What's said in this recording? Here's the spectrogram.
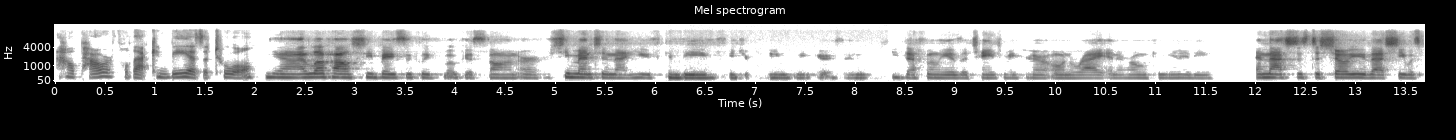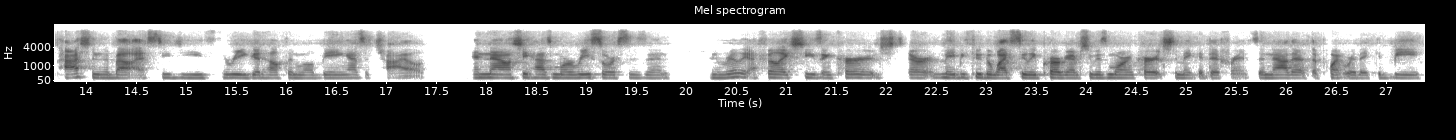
how powerful that can be as a tool. Yeah, I love how she basically focused on, or she mentioned that youth can be future change makers, and she definitely is a change maker in her own right in her own community. And that's just to show you that she was passionate about SDG three, good health and well being as a child, and now she has more resources and and really, I feel like she's encouraged, or maybe through the CIFAL program, she was more encouraged to make a difference. And now they're at the point where they could be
